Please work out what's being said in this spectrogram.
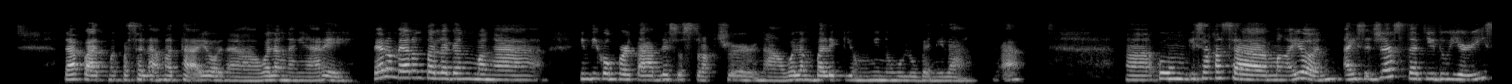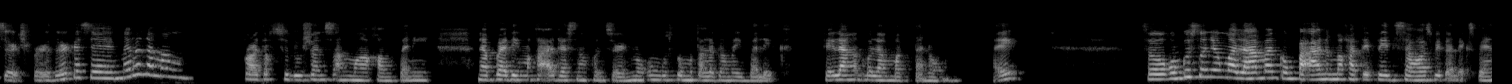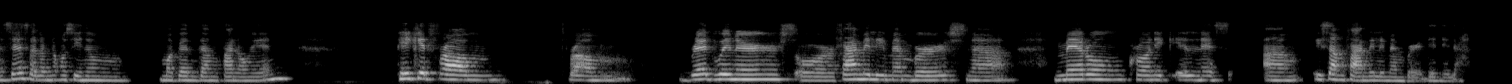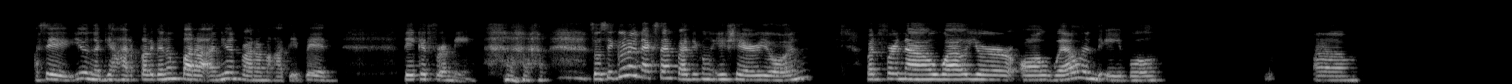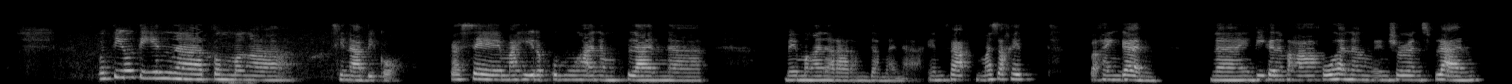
dapat magpasalamat tayo na walang nangyari. Pero meron talagang mga hindi komportable sa structure na walang balik yung hinuhulugan nila. Diba? Uh, kung isa ka sa mga yon, I suggest that you do your research further kasi meron namang product solutions ang mga company na pwedeng maka-address ng concern mo kung gusto mo talaga may balik. Kailangan mo lang magtanong. Okay? So kung gusto niyo malaman kung paano makatipid sa hospital expenses, alam niyo kung sinong magandang tanongin. Take it from from breadwinners or family members na merong chronic illness ang isang family member din nila. Kasi yun, naghahanap talaga ng paraan yun para makatipid. Take it from me. so siguro next time pwede kong i-share yun. But for now, while you're all well and able, um, unti-untiin na itong mga sinabi ko. Kasi mahirap kumuha ng plan na may mga nararamdaman na. In fact, masakit pakinggan na hindi ka na makakakuha ng insurance plan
